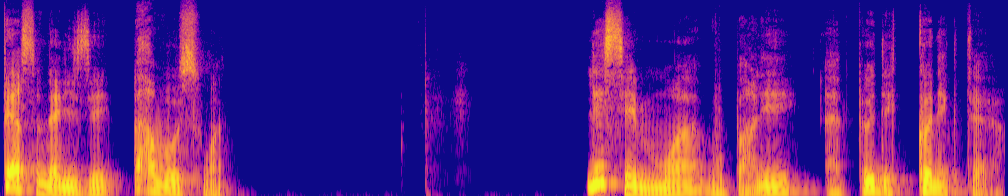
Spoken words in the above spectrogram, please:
personnalisée par vos soins. Laissez-moi vous parler un peu des connecteurs.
